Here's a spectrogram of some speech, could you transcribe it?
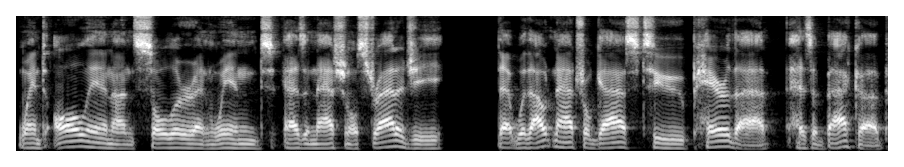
went all in on solar and wind as a national strategy that without natural gas to pair that as a backup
